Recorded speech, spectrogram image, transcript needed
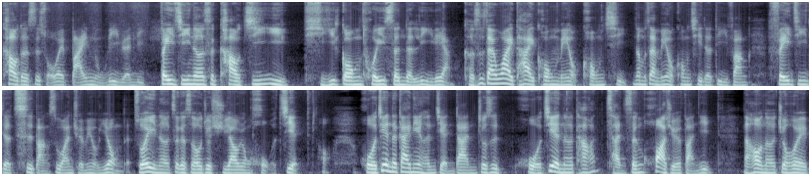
靠的是所谓白努力原理。飞机呢是靠机翼。提供推升的力量，可是，在外太空没有空气，那么在没有空气的地方，飞机的翅膀是完全没有用的。所以呢，这个时候就需要用火箭。哦，火箭的概念很简单，就是火箭呢，它产生化学反应，然后呢，就会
